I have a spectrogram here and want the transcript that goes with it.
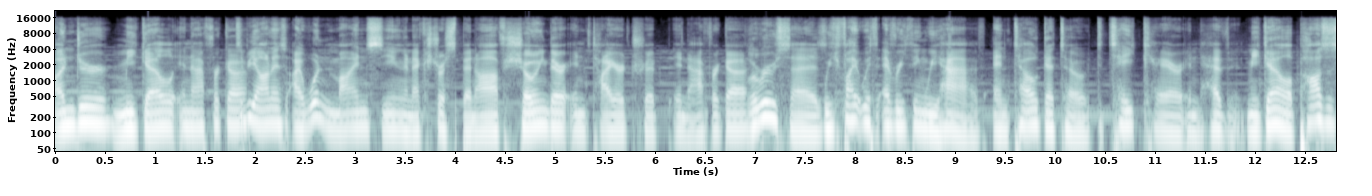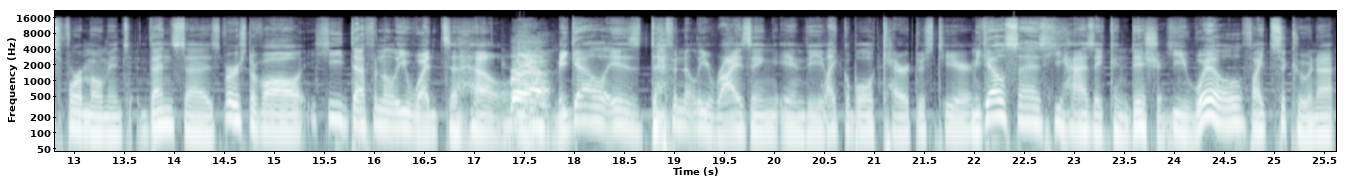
under Miguel in Africa. To be honest, I wouldn't mind seeing an extra spin-off showing their entire trip in Africa. LaRue says, we fight with everything we have and tell Geto to take care in heaven. Miguel pauses for a moment, then says, first of all, he definitely went to hell. Bruh. Yeah, Miguel is definitely rising in the likable characters tier. Miguel says he has a condition. He will fight Sukuna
